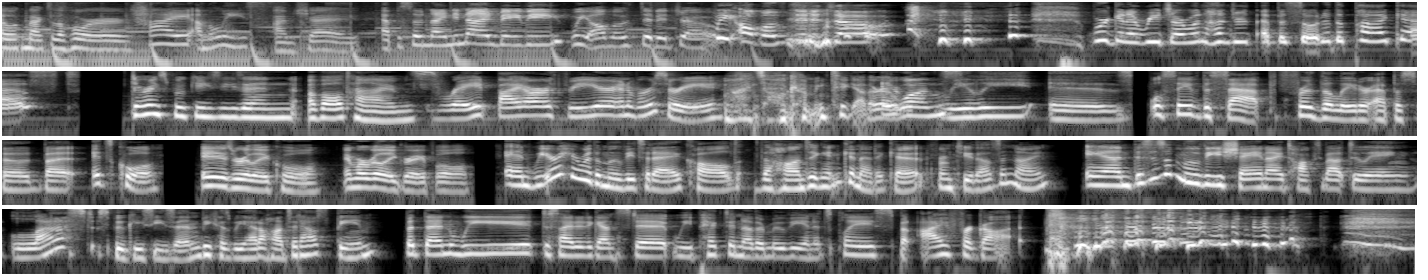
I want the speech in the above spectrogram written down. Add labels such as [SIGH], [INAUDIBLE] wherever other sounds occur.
Hi, welcome back to the horror. Hi, I'm Elise. I'm Shay. Episode 99, baby. We almost did it, Joe. We almost did it, Joe. [LAUGHS] We're going to reach our 100th episode of the podcast. During spooky season of all times. Right by our three year anniversary. [LAUGHS] It's all coming together at it once. really is. We'll save the sap for the later episode, but it's cool. It is really cool. And we're really grateful. And we are here with a movie today called The Haunting in Connecticut from 2009. And this is a movie Shay and I talked about doing last spooky season because we had a haunted house theme. But then we decided against it. We picked another movie in its place, but I forgot. [LAUGHS]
